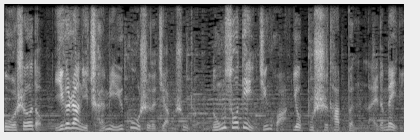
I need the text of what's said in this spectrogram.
我是阿斗，一个让你沉迷于故事的讲述者，浓缩电影精华又不失它本来的魅力。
